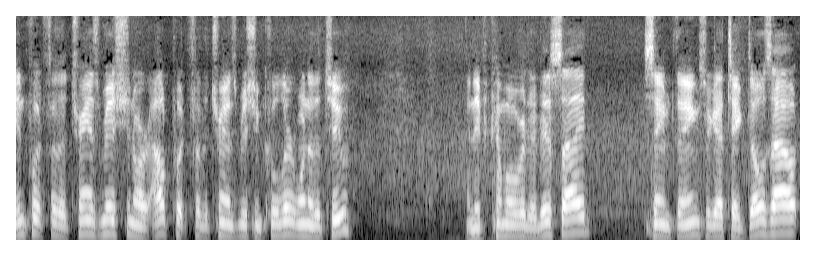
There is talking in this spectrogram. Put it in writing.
input for the transmission or output for the transmission cooler one of the two and if you come over to this side same thing so we got to take those out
